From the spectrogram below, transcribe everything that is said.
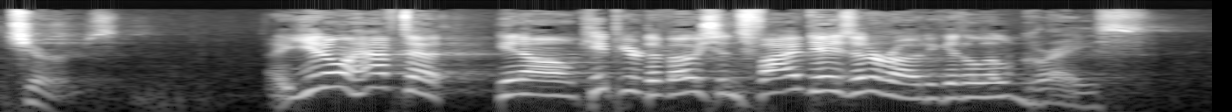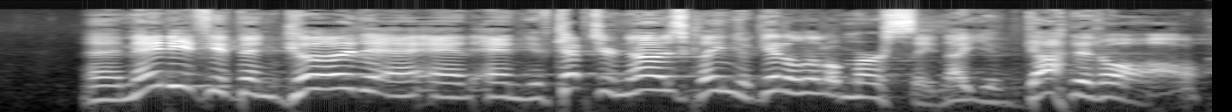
It's yours. You don't have to, you know, keep your devotions five days in a row to get a little grace. Uh, maybe if you've been good and, and, and you've kept your nose clean, you'll get a little mercy. No, you've got it all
